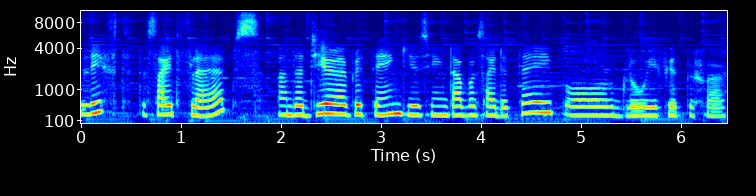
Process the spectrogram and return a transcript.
Lift the side flaps and adhere everything using double-sided tape or glue if you'd prefer.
